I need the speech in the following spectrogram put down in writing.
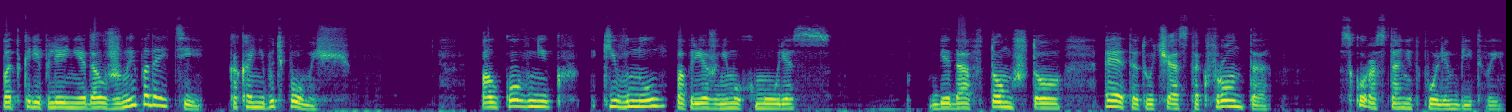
подкрепления должны подойти, какая-нибудь помощь. Полковник кивнул, по-прежнему хмурясь. Беда в том, что этот участок фронта скоро станет полем битвы.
